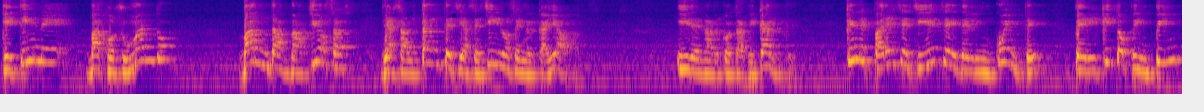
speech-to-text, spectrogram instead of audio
que tiene bajo su mando bandas mafiosas de asaltantes y asesinos en el Callao y de narcotraficantes? ¿Qué les parece si ese delincuente, Periquito Pimpín,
